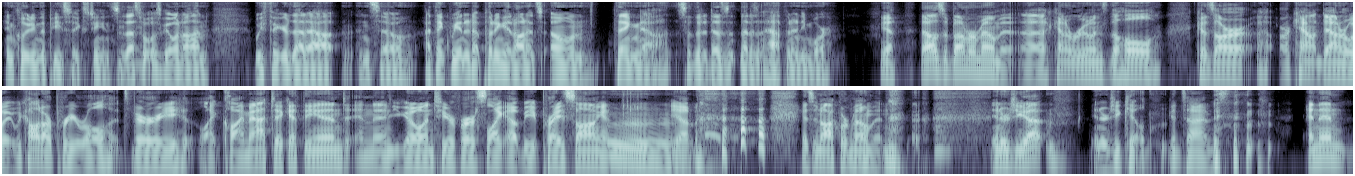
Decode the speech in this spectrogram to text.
including the P16. So that's mm-hmm. what was going on. We figured that out, and so I think we ended up putting it on its own thing now, so that it doesn't that doesn't happen anymore. Yeah, that was a bummer moment. Uh, kind of ruins the whole because our our countdown or we, we call it our pre roll. It's very like climactic at the end, and then you go into your first like upbeat praise song, and Hmm. yep, it's an awkward moment. Energy up, energy killed. Good times. and then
